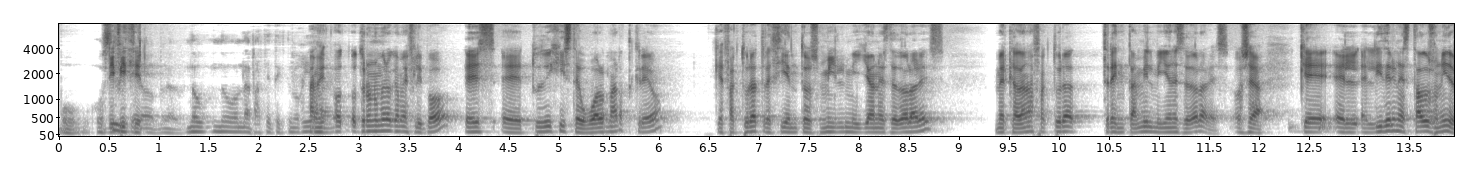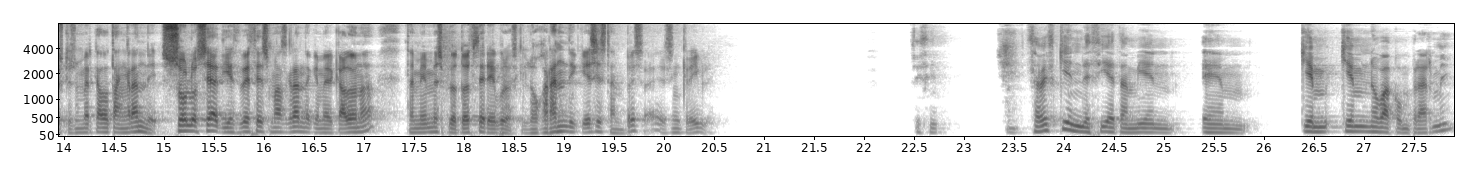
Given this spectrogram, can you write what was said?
o, o sí, Difícil. pero- pero no, no la parte de tecnología. Mí, otro número que me flipó es, eh, tú dijiste Walmart, creo, que factura 300 mil millones de dólares. Mercadona factura 30 mil millones de dólares. O sea, que el, líder en Estados Unidos, que es un mercado tan grande, solo sea 10 veces más grande que Mercadona, también me explotó el cerebro. Es que lo grande que es esta empresa, eh, es increíble. Sí, sí. ¿Sabes quién decía también em, ¿quién, quién no va a comprarme?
